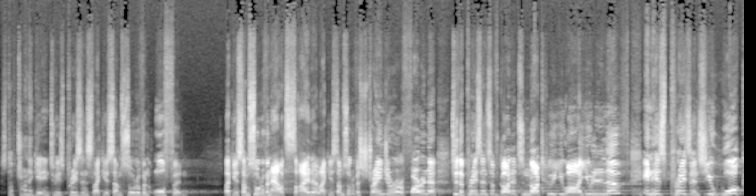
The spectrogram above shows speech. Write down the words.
Stop trying to get into his presence like you're some sort of an orphan, like you're some sort of an outsider, like you're some sort of a stranger or a foreigner to the presence of God. It's not who you are. You live in his presence, you walk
